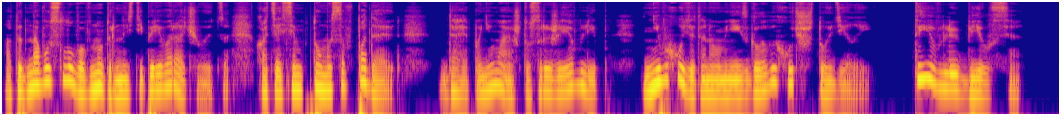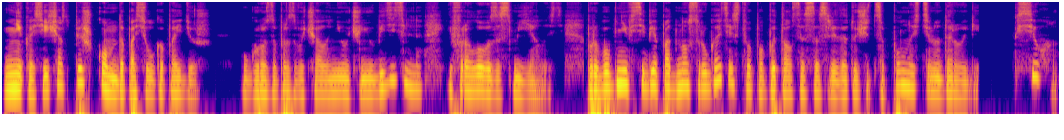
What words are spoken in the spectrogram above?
От одного слова внутренности переворачиваются, хотя симптомы совпадают. Да, я понимаю, что с рыжей я влип. Не выходит она у меня из головы, хоть что делай. Ты влюбился. Ника, сейчас пешком до поселка пойдешь. Угроза прозвучала не очень убедительно, и Фролова засмеялась. Пробубнив себе под нос ругательства, попытался сосредоточиться полностью на дороге. «Ксюха,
